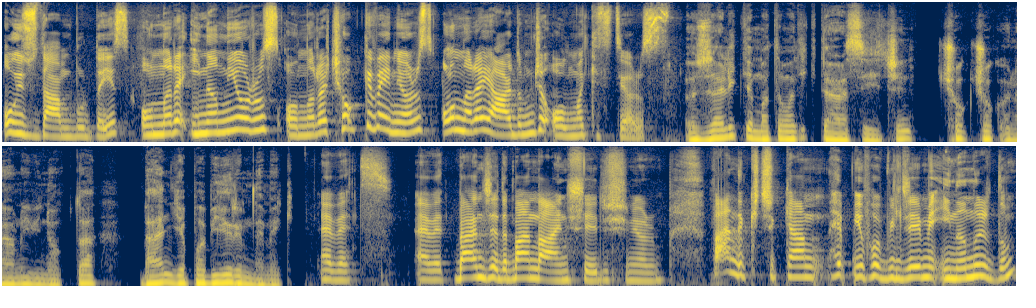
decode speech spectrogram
o yüzden buradayız. Onlara inanıyoruz, onlara çok güveniyoruz, onlara yardımcı olmak istiyoruz. Özellikle matematik dersi için çok çok önemli bir nokta. Ben yapabilirim demek. Evet, evet. Bence de ben de aynı şeyi düşünüyorum. Ben de küçükken hep yapabileceğime inanırdım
